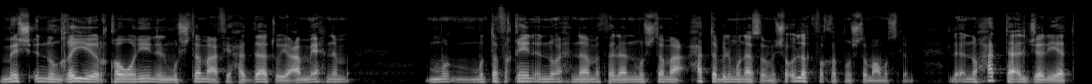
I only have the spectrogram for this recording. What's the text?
مش إنه نغير قوانين المجتمع في حد ذاته. يا عمي إحنا متفقين إنه إحنا مثلا مجتمع حتى بالمناسبة مش هقول لك فقط مجتمع مسلم لأنه حتى الجاليات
